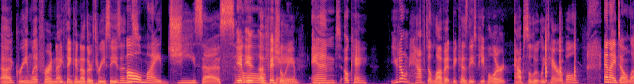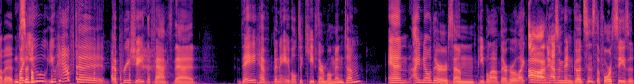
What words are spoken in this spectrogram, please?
uh, greenlit for, I think, another three seasons. Oh my Jesus! It is Okay. officially. And okay, you don't have to love it because these people are absolutely terrible. and I don't love it. But so- you you have to appreciate the fact that they have been able to keep their momentum. And I know there are some people out there who are like, "Oh, it hasn't been good since the fourth season."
